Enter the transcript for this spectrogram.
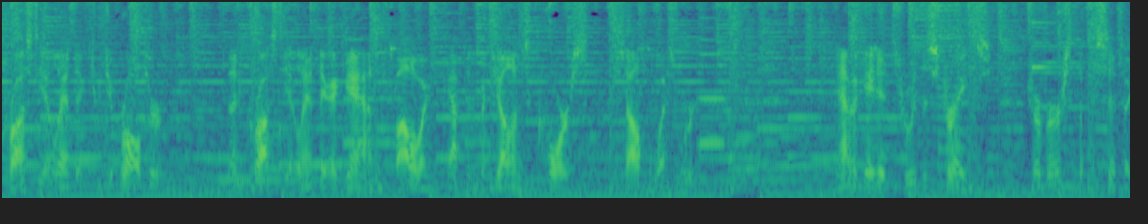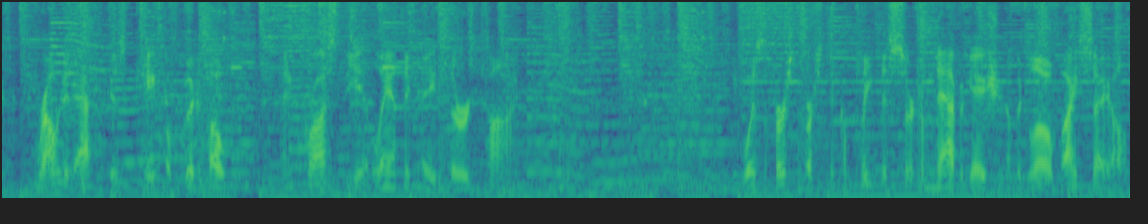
crossed the Atlantic to Gibraltar, then crossed the Atlantic again, following Captain Magellan's course southwestward, navigated through the straits, traversed the Pacific, rounded Africa's Cape of Good Hope, crossed the Atlantic a third time. He was the first person to complete this circumnavigation of the globe by sail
